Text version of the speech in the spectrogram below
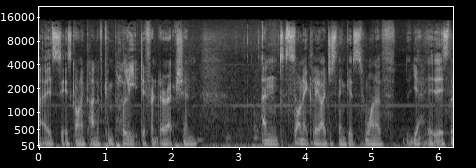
Uh, it's it's gone a kind of complete different direction. And sonically, I just think it's one of yeah, it's the,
